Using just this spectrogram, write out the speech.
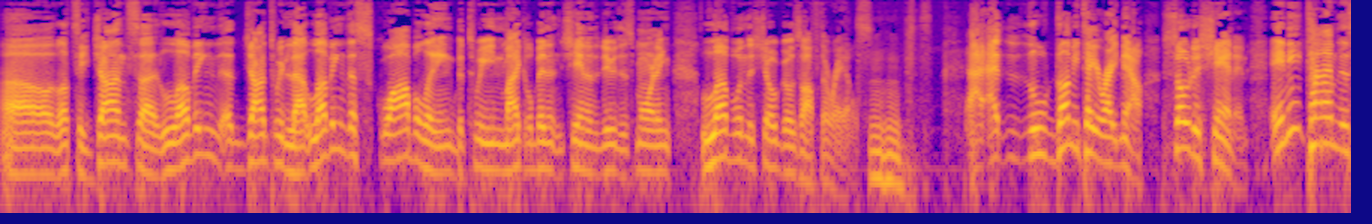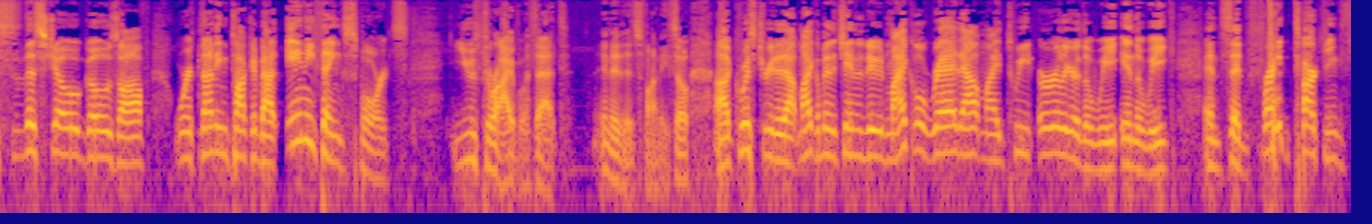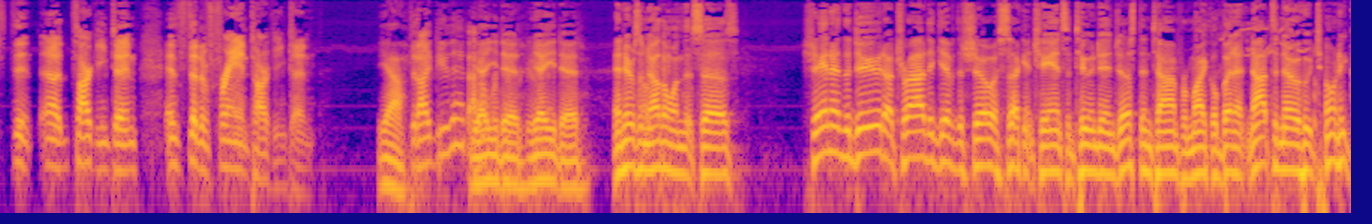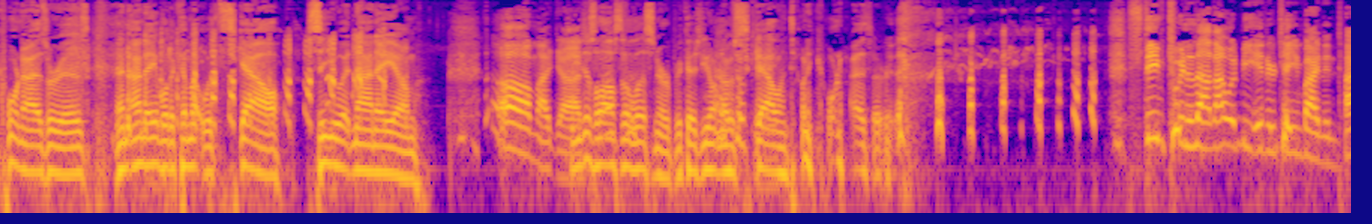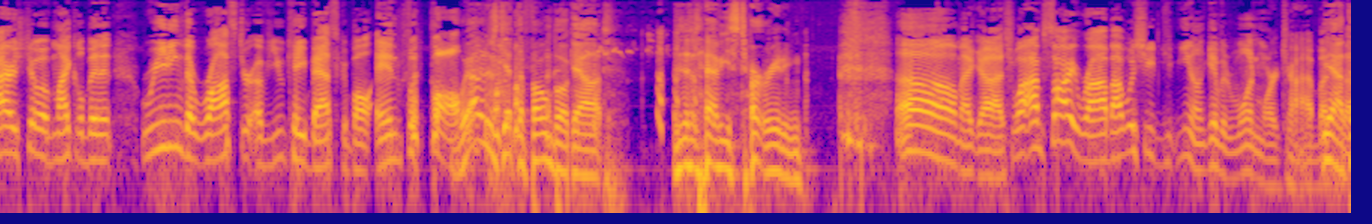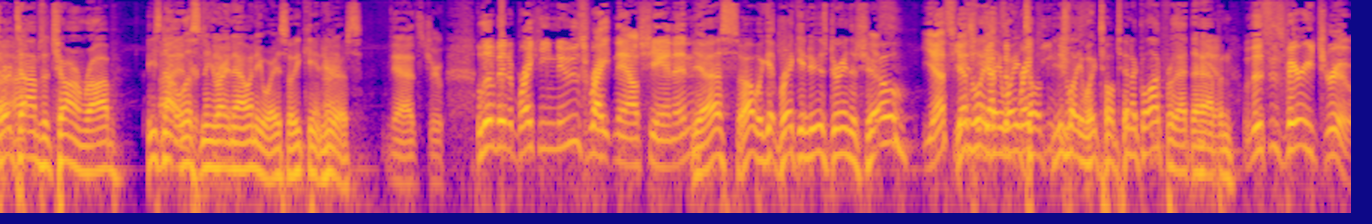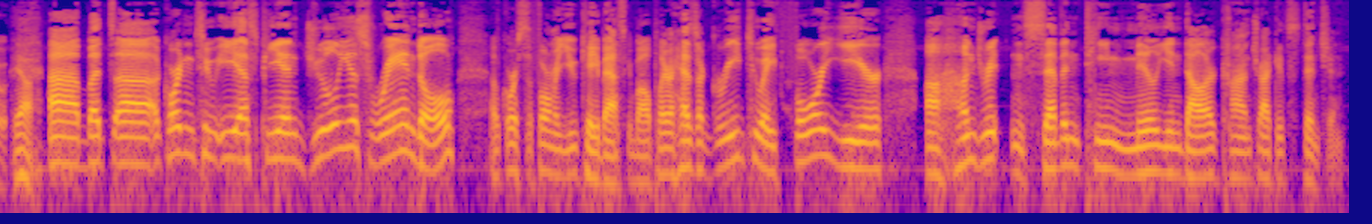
Oh, let's see. John's uh, loving. Uh, John tweeted out, loving the squabbling between Michael Bennett and Shannon the Dude this morning. Love when the show goes off the rails. I, I, let me tell you right now. So does Shannon. Anytime this this show goes off, where it's not even talking about anything sports, you thrive with that. And it is funny. So, uh, Chris tweeted out, Michael Bennett, Shannon Dude. Michael read out my tweet earlier the week, in the week and said Frank Tarkenton, uh, Tarkenton instead of Fran Tarkenton. Yeah, Did I do that? I yeah, you did. Yeah, you did. And here's another one that says. Shannon the dude, I tried to give the show a second chance and tuned in just in time for Michael Bennett not to know who Tony Kornheiser is and unable to come up with scowl. See you at 9 a.m. Oh my God. You just lost a listener because you don't know okay. Skal and Tony Kornheiser. Steve tweeted out, I would be entertained by an entire show of Michael Bennett reading the roster of UK basketball and football. We ought to just get the phone book out and just have you start reading. Oh my gosh. Well, I'm sorry, Rob. I wish you'd you know give it one more try. But yeah, uh, third time's a charm, Rob. He's not listening right now anyway, so he can't hear us. Yeah, that's true. A little bit of breaking news right now, Shannon. Yes. Oh, we get breaking news during the show. Yes, yes, we Usually they wait till usually news. wait till ten o'clock for that to happen. Yeah. Well, this is very true. Yeah. Uh, but uh, according to ESPN, Julius Randle, of course, the former UK basketball player, has agreed to a four-year, $117 million contract extension.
